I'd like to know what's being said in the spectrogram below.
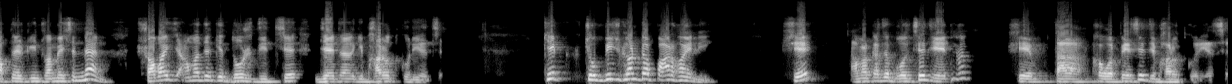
আপনার একটু ইনফরমেশন নেন। সবাই আমাদেরকে দোষ দিচ্ছে যে, এটা নাকি ভারত করিয়েছে। ঠিক চব্বিশ ঘণ্টা পার হয়নি। সে আমার কাছে বলছে যে এটা সে তার খবর পেয়েছে যে ভারত করিয়েছে।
